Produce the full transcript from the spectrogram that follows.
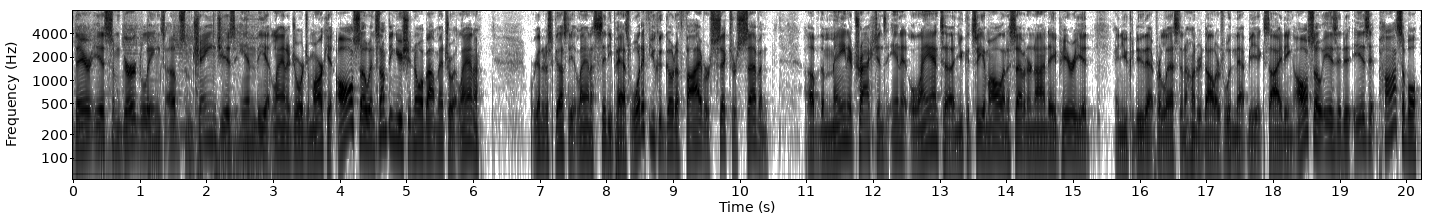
there is some gurglings of some changes in the Atlanta, Georgia market? Also, in something you should know about Metro Atlanta, we're going to discuss the Atlanta City Pass. What if you could go to five or six or seven of the main attractions in Atlanta and you could see them all in a seven or nine day period and you could do that for less than $100? Wouldn't that be exciting? Also, is it is it possible?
